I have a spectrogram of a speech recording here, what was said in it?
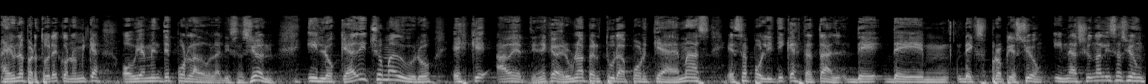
Hay una apertura económica, obviamente, por la dolarización. Y lo que ha dicho Maduro es que, a ver, tiene que haber una apertura porque además esa política estatal de, de, de expropiación y nacionalización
